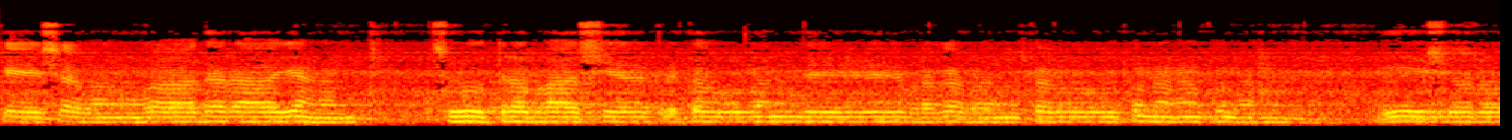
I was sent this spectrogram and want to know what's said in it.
केशव वादरायण सूत्र भाष्य कृत वंदे भगवत पुनः पुनः। ईश्वरो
